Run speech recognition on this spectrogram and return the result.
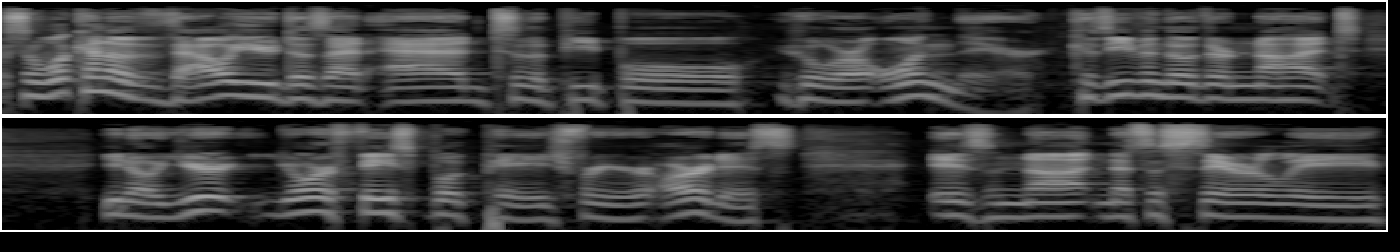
so what kind of value does that add to the people who are on there? Because even though they're not, you know, your your Facebook page for your artist is not necessarily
